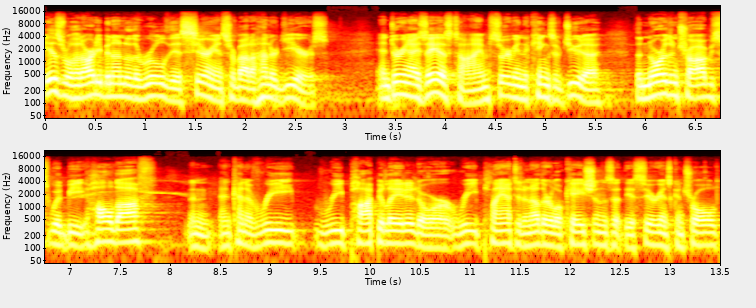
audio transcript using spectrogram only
Israel had already been under the rule of the Assyrians for about 100 years. And during Isaiah's time, serving the kings of Judah, the northern tribes would be hauled off and, and kind of re, repopulated or replanted in other locations that the Assyrians controlled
